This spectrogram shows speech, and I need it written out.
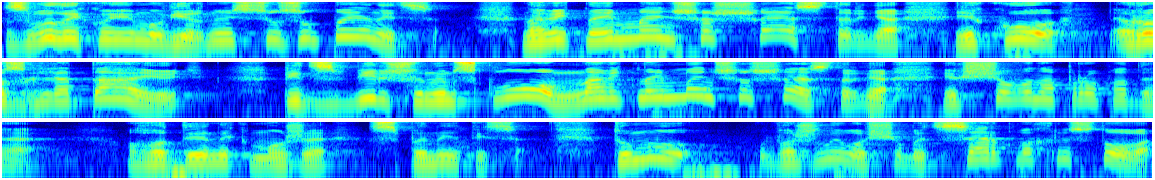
з великою ймовірністю зупиниться. Навіть найменша шестерня, яку розглядають під збільшеним склом, навіть найменша шестерня, якщо вона пропаде, годинник може спинитися. Тому важливо, щоб церква Христова,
